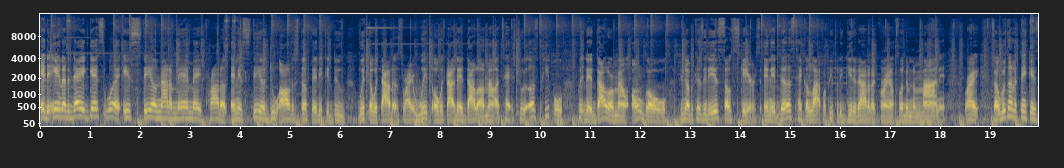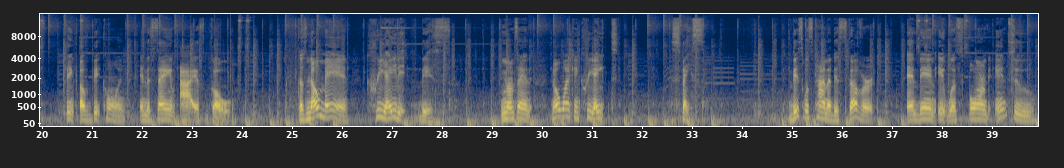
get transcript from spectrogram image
At the end of the day, guess what? It's still not a man-made product and it still do all the stuff that it could do with or without us, right? With or without that dollar amount attached to it. Us people put that dollar amount on gold, you know, because it is so scarce and it does take a lot for people to get it out of the ground, for them to mine it, right? So we're gonna think it's think of Bitcoin in the same eye as gold. Because no man created this. You know what I'm saying? No one can create space. This was kind of discovered and then it was formed into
